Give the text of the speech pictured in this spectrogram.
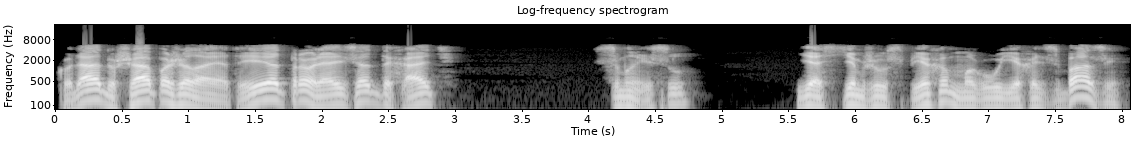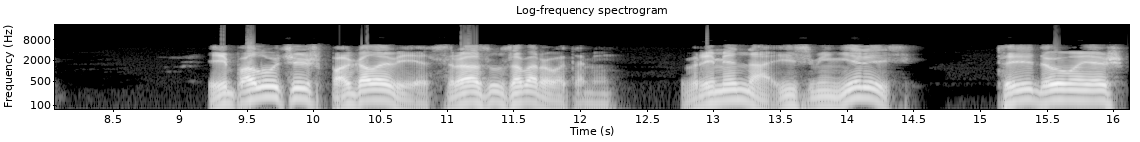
куда душа пожелает, и отправляйся отдыхать. Смысл? Я с тем же успехом могу уехать с базы. И получишь по голове сразу за воротами. Времена изменились? Ты думаешь,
